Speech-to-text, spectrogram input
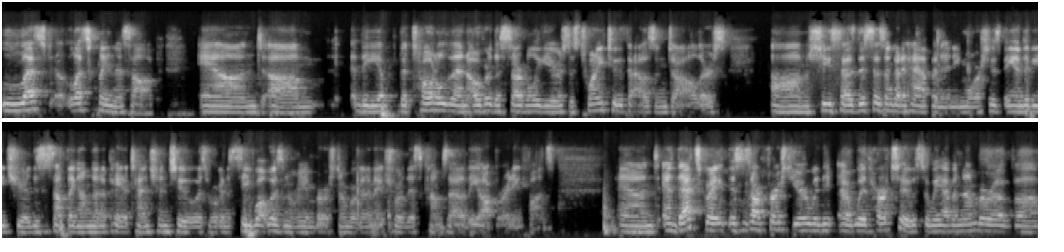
let's let's clean this up and um, the the total then over the several years is twenty two thousand dollars. Um, she says this isn't going to happen anymore. She's the end of each year. This is something I'm going to pay attention to. Is we're going to see what wasn't reimbursed, and we're going to make sure this comes out of the operating funds. And and that's great. This is our first year with uh, with her too. So we have a number of uh,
